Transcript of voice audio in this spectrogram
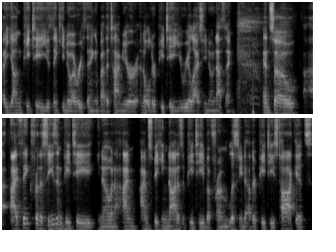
a, young PT, you think you know everything, and by the time you're an older PT, you realize you know nothing. and so I, I think for the seasoned PT, you know, and I'm I'm speaking not as a PT, but from listening to other PTs talk, it's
